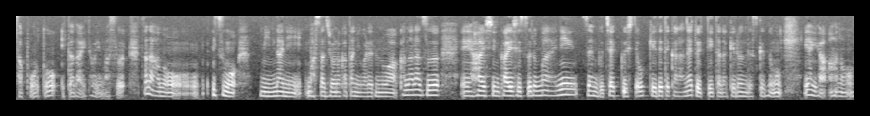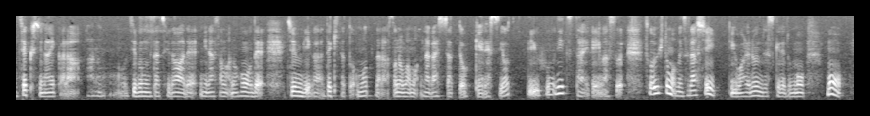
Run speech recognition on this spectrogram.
サポートをいただいております。ただあのいつもみんなにマッサージ用の方に言われるのは必ず、えー、配信開始する前に全部チェックして OK 出てからねと言っていただけるんですけれどもいやいやあのチェックしないからあの自分たち側で皆様の方で準備ができたと思ったらそのまま流しちゃって OK ですよっていうふうに伝えています。そういう人も珍しいって言われるんですけれどももう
